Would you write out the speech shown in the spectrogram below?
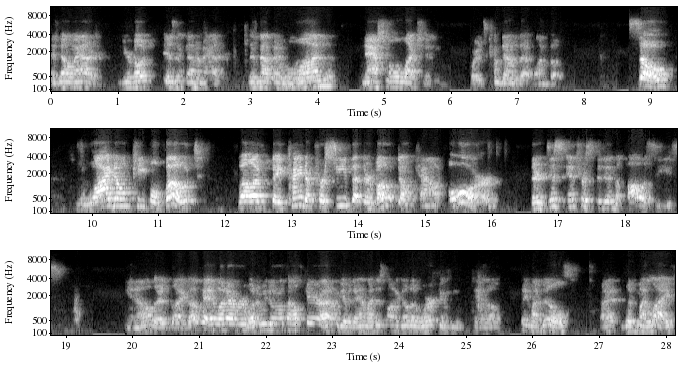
It don't matter. Your vote isn't gonna matter. There's not been one national election where it's come down to that one vote. So why don't people vote? Well, if they kind of perceive that their vote don't count, or they're disinterested in the policies, you know, they're like, okay, whatever, what are we doing with healthcare? I don't give a damn. I just want to go to work and, you know, pay my bills, right? Live my life,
